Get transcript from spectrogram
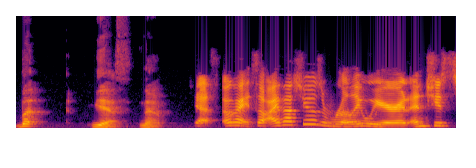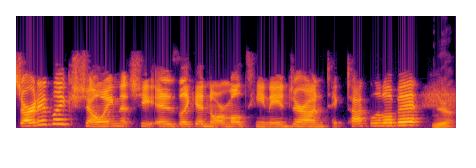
But yes, no, Yes. Okay. So I thought she was really weird, and she started like showing that she is like a normal teenager on TikTok a little bit. yeah,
